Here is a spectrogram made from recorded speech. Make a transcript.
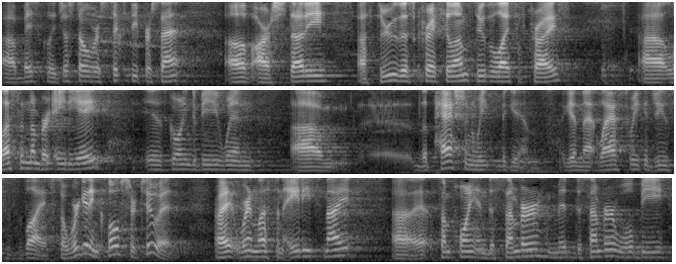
uh, basically just over 60% of our study uh, through this curriculum, through the life of Christ. Uh, lesson number 88 is going to be when um, the Passion Week begins. Again, that last week of Jesus' life. So we're getting closer to it, right? We're in lesson 80 tonight. Uh, at some point in December, mid December, we'll be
